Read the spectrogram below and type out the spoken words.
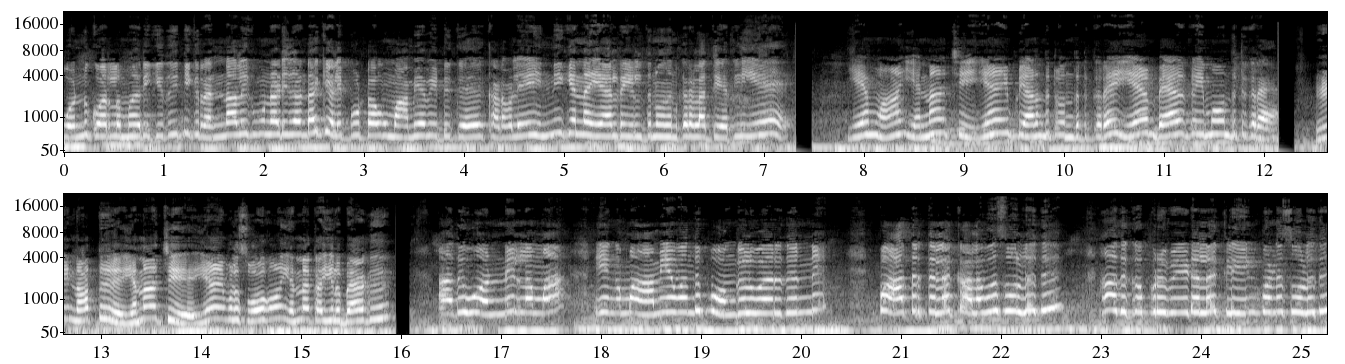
பொண்ணு குரல மாதிரி இருக்குது இன்னைக்கு ரெண்டு நாளைக்கு முன்னாடி தான்டா கிளப்பி விட்டவங்க மாமியா வீட்டுக்கு. கடவுளே இன்னைக்கு என்ன ஏழரை இழுத்துன்னு வந்துருக்கிறலா தெரியலையே. ஏம்மா என்னாச்சு? ஏன் இப்படி அறந்துட்டு வந்துட்டு இருக்கிற ஏன் பேக் கைமா வந்துட்டு இருக்கிற ஏய் நாத்து என்னாச்சு? ஏன் இவ்வளவு சோகம்? என்ன கையில பேகு அது ஒண்ணு இல்லம்மா. எங்க மாமியா வந்து பொங்கல் வருதுன்னு பாத்திரத்தெல்லாம் கலவ சொல்லுது. அதுக்கப்புறம் வீடெல்லாம் க்ளீன் பண்ண சொல்லுது.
